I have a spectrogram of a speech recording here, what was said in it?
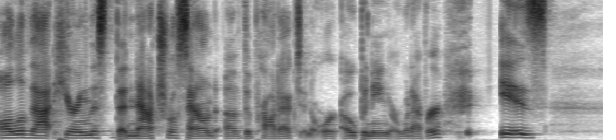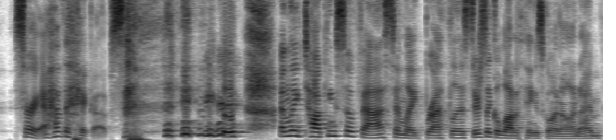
All of that, hearing this, the natural sound of the product and or opening or whatever, is sorry, I have the hiccups. I'm like talking so fast. I'm like breathless. There's like a lot of things going on. I'm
